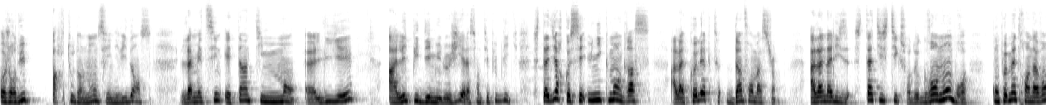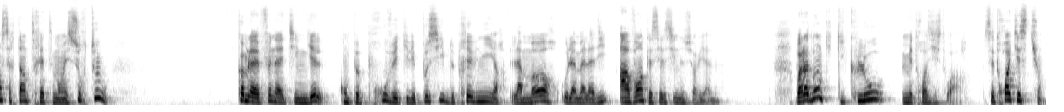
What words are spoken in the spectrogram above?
Aujourd'hui, partout dans le monde, c'est une évidence. La médecine est intimement euh, liée à l'épidémiologie et à la santé publique. C'est-à-dire que c'est uniquement grâce à la collecte d'informations, à l'analyse statistique sur de grands nombres qu'on peut mettre en avant certains traitements. Et surtout, comme l'a fait Nightingale, qu'on peut prouver qu'il est possible de prévenir la mort ou la maladie avant que celle-ci ne survienne. Voilà donc qui clôt mes trois histoires. Ces trois questions,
